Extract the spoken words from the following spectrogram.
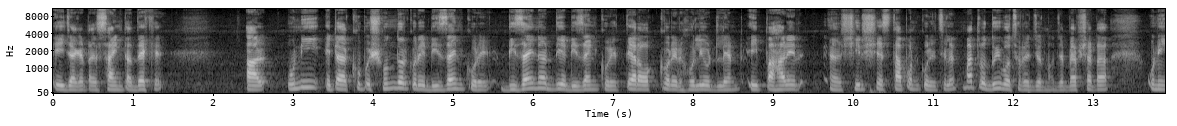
এই জায়গাটায় সাইনটা দেখে। আর উনি এটা খুব সুন্দর করে ডিজাইন করে, ডিজাইনার দিয়ে ডিজাইন করে তেরো অক্ষরের হলিউড ল্যান্ড, এই পাহাড়ের শীর্ষে স্থাপন করেছিলেন মাত্র দুই বছরের জন্য, যে ব্যবসাটা উনি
